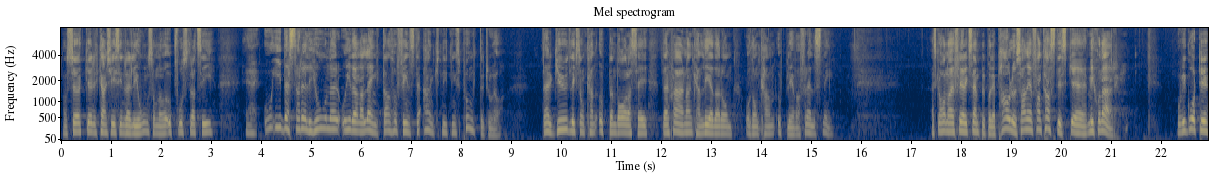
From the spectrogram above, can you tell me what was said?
De söker kanske i sin religion som de har uppfostrats i. Eh, och i dessa religioner och i denna längtan så finns det anknytningspunkter tror jag. Där Gud liksom kan uppenbara sig, där stjärnan kan leda dem och de kan uppleva frälsning. Jag ska ha några fler exempel på det. Paulus han är en fantastisk eh, missionär. Och vi går till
